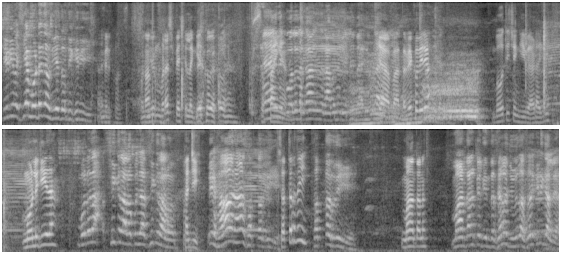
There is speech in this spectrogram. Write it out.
ਖੀਰੀ ਬੱਚੀ ਆ ਮੋਢੇ ਤੇ ਹੁੰਦੀ ਹੈ ਦੋਂਦੀ ਖੀਰੀ ਜੀ। ਬਿਲਕੁਲ। ਤੁਹਾਨੂੰ ਬੜਾ ਸਪੈਸ਼ਲ ਲੱਗਿਆ। ਵੇਖੋ ਵੇਖੋ। ਸਫਾਈਆਂ। ਗੋਲ ਲਗਾ ਰੱਬ ਨੇ ਵਿਹਲੇ ਬਹਿ ਕੇ ਬਾਤ ਹੈ ਵੇਖੋ ਵੀਰੇ ਬਹੁਤ ਹੀ ਚੰਗੀ ਵੈੜ ਹੈ ਜੀ। ਮੁੱਲ ਜੀ ਇਹਦਾ? ਬੋਲੇ ਦਾ 80 ਕਰਾ ਲਓ 85 ਕਰਾ ਲਓ। ਹਾਂਜੀ। ਇਹ ਹਾਂ ਨਾ 70 ਦੀ ਹੈ 70 ਦੀ? 70 ਦੀ ਮਾਂ ਤਨ। ਮਾਨਦਾਨ ਕਲਜਿੰਦਰ ਸਿੰਘ ਜੂ ਦੱਸੋ ਕਿਹੜੀ ਗੱਲ ਆ?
